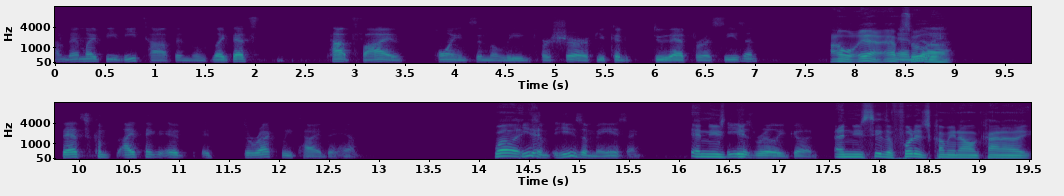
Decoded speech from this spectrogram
That might be the top in the like that's top five points in the league for sure if you could do that for a season. Oh yeah, absolutely. And, uh, that's com- I think it it's directly tied to him. well, He's it- he's amazing. and you He is really good. and you see the footage coming out kind of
